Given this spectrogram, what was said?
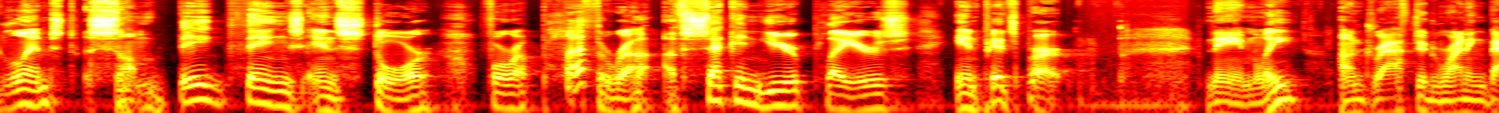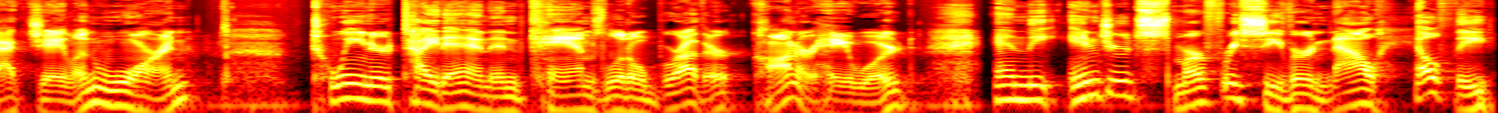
glimpsed some big things in store for a plethora of second year players in Pittsburgh, namely undrafted running back Jaylen Warren tweener tight end and Cam's little brother, Connor Heyward, and the injured Smurf receiver, now healthy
